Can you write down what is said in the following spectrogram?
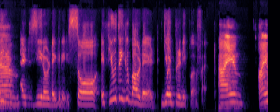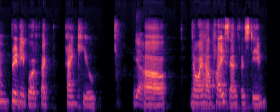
Damn. at 0 degrees. So if you think about it, you're pretty perfect. I am I am pretty perfect. Thank you. Yeah. Uh, now I have high self-esteem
